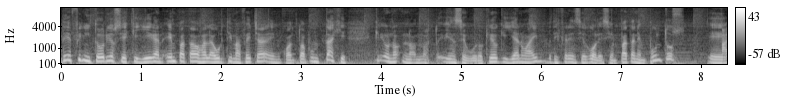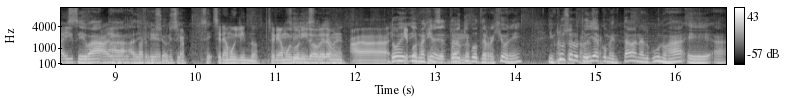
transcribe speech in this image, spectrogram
definitorio si es que llegan empatados a la última fecha en cuanto a puntaje. Creo, no, no, no estoy bien seguro. Creo que ya no hay diferencia de goles. Si empatan en puntos, eh, se va a, definición. Sería muy lindo, sería muy bonito ver a, dos, Imagínate, dos equipos de regiones. Incluso el otro día comentaban algunos, ah, eh, ah,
